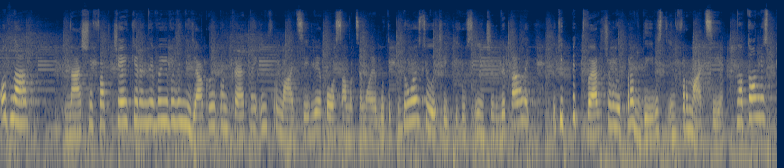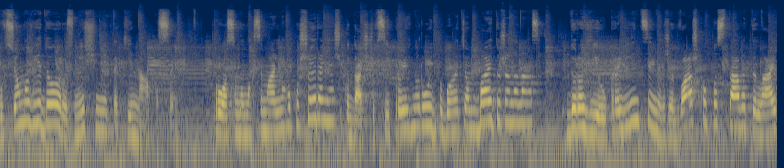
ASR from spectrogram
Однак Наші фактчекери не виявили ніякої конкретної інформації, для якого саме це має бути підрозділу чи якихось інших деталей, які б підтверджували правдивість інформації. Натомість по всьому відео розміщені такі написи. Просимо максимального поширення. Шкода, що всі проігнорують, бо багатьом байдуже на нас. Дорогі українці, невже важко поставити лайк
